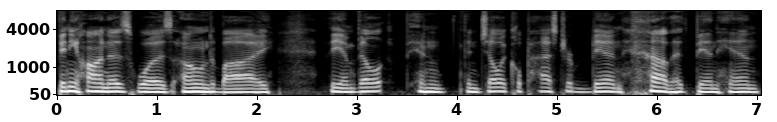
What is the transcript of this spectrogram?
Benihana's was owned by the evangelical pastor Ben. Oh, that's Ben Hinn,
